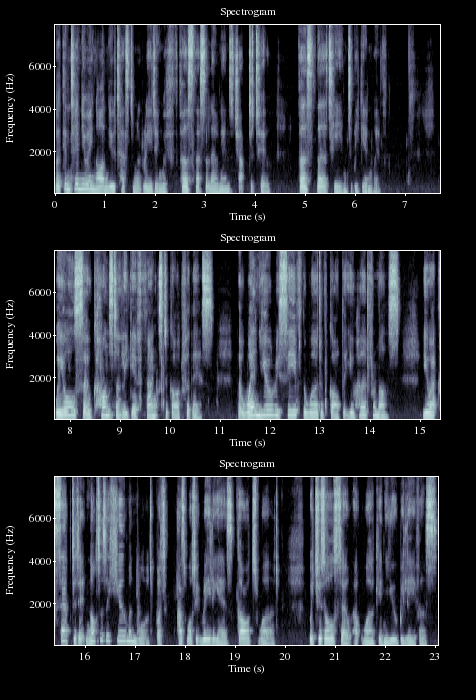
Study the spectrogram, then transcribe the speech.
We're continuing our New Testament reading with 1 Thessalonians chapter 2, verse 13 to begin with. We also constantly give thanks to God for this, that when you received the word of God that you heard from us, you accepted it not as a human would, but as what it really is God's word, which is also at work in you believers.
